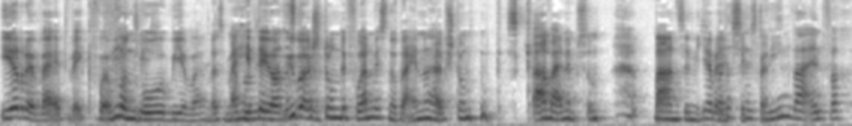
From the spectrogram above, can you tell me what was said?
irre weit weg von, von wo wir waren. Also man Aber hätte war ja das über eine Stunde fahren müssen oder eineinhalb Stunden. Das kam einem schon wahnsinnig Ja, aber weit das weg heißt, vor. Wien war einfach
